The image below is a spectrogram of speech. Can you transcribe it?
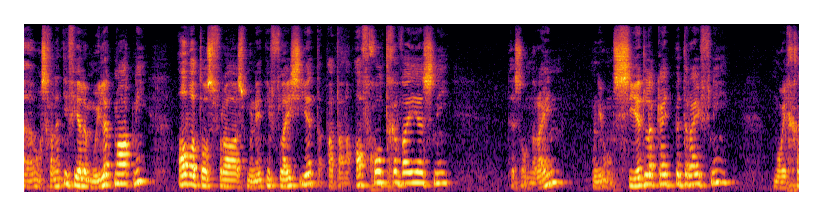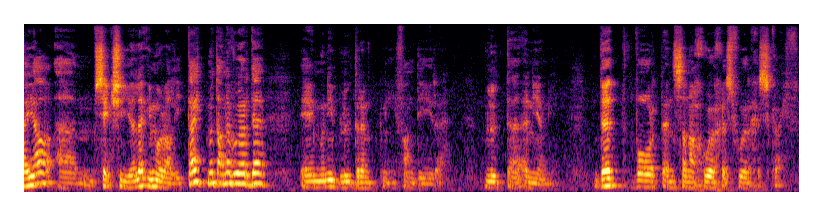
Uh ons gaan dit nie vir julle moeilik maak nie. Al wat ons vra is moet net nie vleis eet wat aan 'n afgod gewy is nie. Dis onrein. Moenie onsedelikheid bedryf nie. Mooi gya, ehm um, seksuele immoraliteit met ander woorde en moenie bloed drink nie van diere. Bloed uh, inneem nie. Dit word in sinagoges voorgeskryf.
